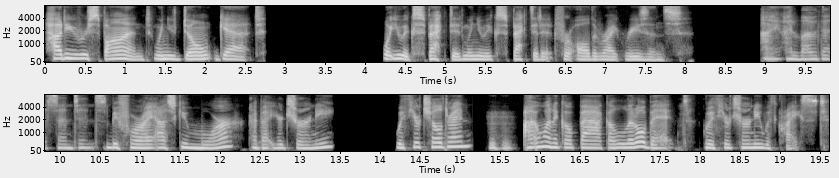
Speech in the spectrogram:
How do you respond when you don't get what you expected when you expected it for all the right reasons? I, I love that sentence. Before I ask you more about your journey with your children, mm-hmm. I want to go back a little bit with your journey with Christ.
